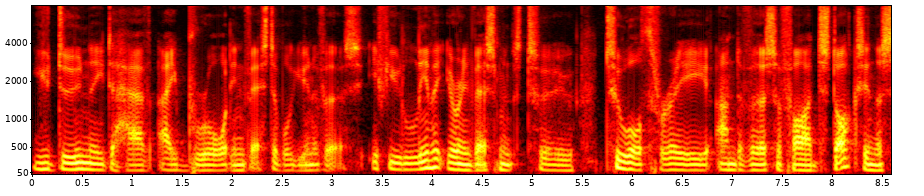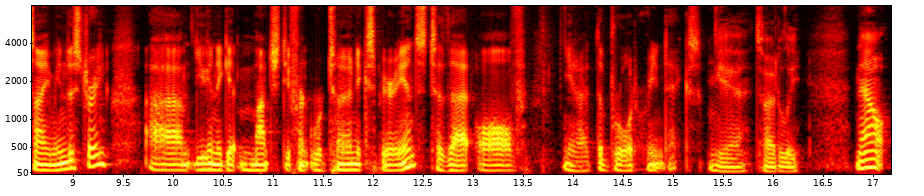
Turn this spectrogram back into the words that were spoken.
you do need to have a broad investable universe. If you limit your investments to two or three undiversified stocks in the same industry, um, you're going to get much different return experience to that of you know the broader index. Yeah, totally. Now,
